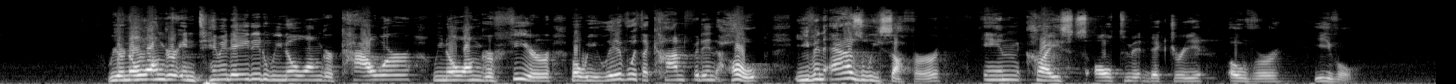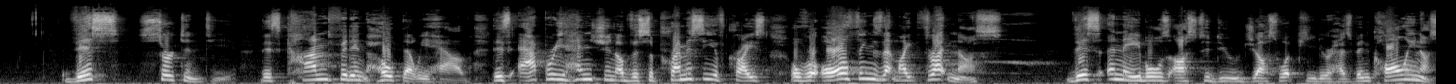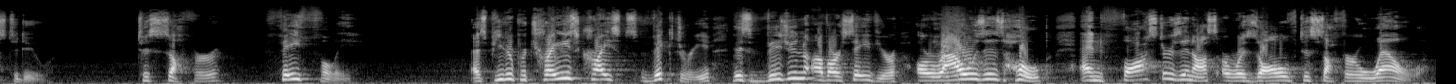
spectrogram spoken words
We are no longer intimidated. We no longer cower. We no longer fear, but we live with a confident hope, even as we suffer, in Christ's ultimate victory over evil. This certainty, this confident hope that we have, this apprehension of the supremacy of Christ over all things that might threaten us, this enables us to do just what Peter has been calling us to do to suffer faithfully. As Peter portrays Christ's victory, this vision of our Savior arouses hope and fosters in us a resolve to suffer well.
